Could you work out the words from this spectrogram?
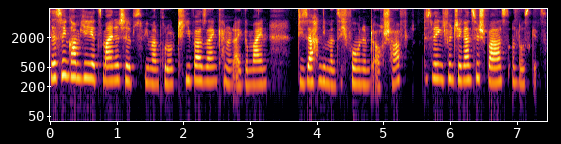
Deswegen kommen hier jetzt meine Tipps, wie man produktiver sein kann und allgemein die Sachen, die man sich vornimmt, auch schafft. Deswegen, ich wünsche dir ganz viel Spaß und los geht's.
